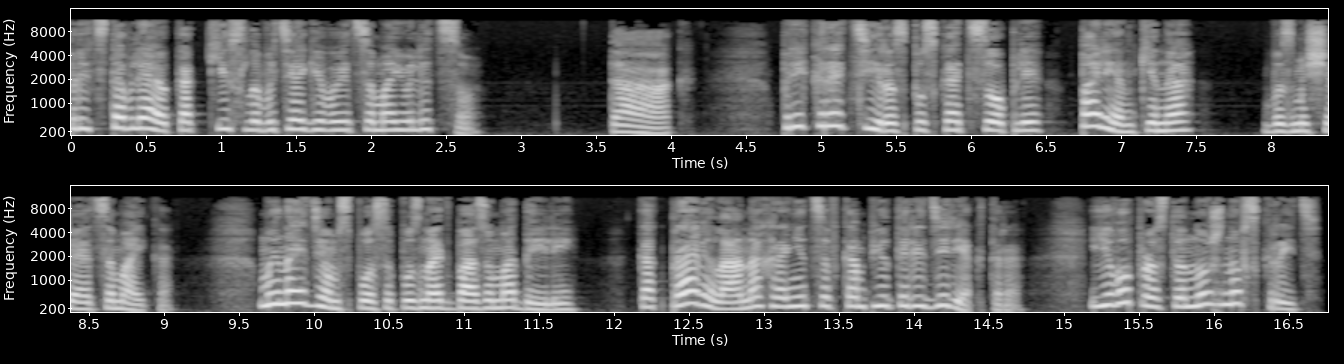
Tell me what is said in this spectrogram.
Представляю, как кисло вытягивается мое лицо. «Так, прекрати распускать сопли, Поленкина!» — возмущается Майка. «Мы найдем способ узнать базу моделей. Как правило, она хранится в компьютере директора. Его просто нужно вскрыть.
